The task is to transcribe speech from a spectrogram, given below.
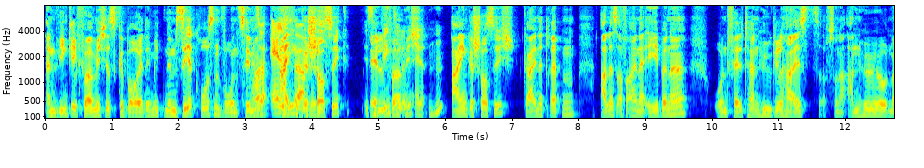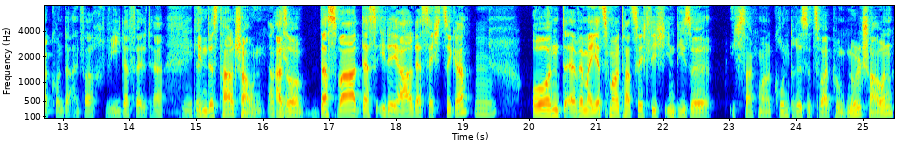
ein winkelförmiges Gebäude mit einem sehr großen Wohnzimmer, also eingeschossig. Ist L-förmig, L mhm. eingeschossig, keine Treppen, alles auf einer Ebene Und Feldherrnhügel heißt auf so einer Anhöhe und man konnte einfach wie der Feldherr Edel. in das Tal schauen. Okay. Also das war das Ideal der 60er. Und äh, wenn wir jetzt mal tatsächlich in diese, ich sag mal, Grundrisse 2.0 schauen,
